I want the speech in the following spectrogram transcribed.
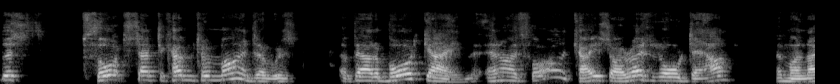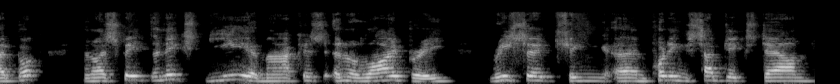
this thought start to come to mind. It was about a board game. And I thought, oh, okay, so I wrote it all down in my notebook. And I spent the next year, Marcus, in a library researching and putting subjects down,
